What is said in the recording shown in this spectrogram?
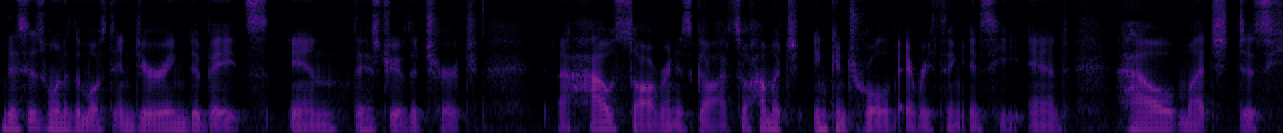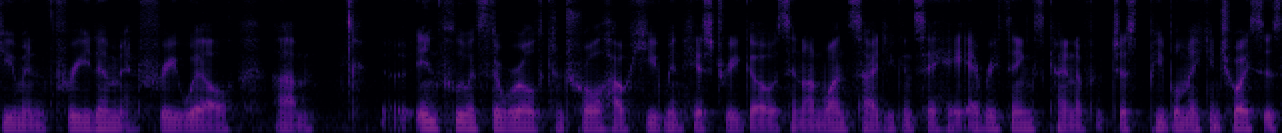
This is one of the most enduring debates in the history of the church. Uh, how sovereign is God? So, how much in control of everything is He? And how much does human freedom and free will um, influence the world, control how human history goes? And on one side, you can say, hey, everything's kind of just people making choices.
